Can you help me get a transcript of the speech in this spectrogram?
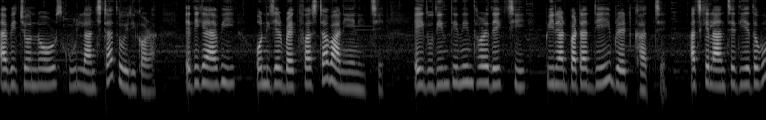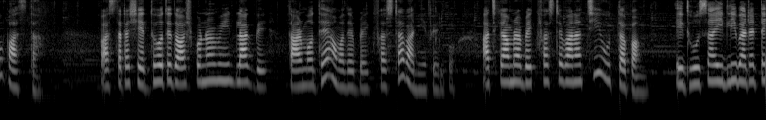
অ্যাবির জন্য ওর স্কুল লাঞ্চটা তৈরি করা। এদিকে অ্যাবি ও নিজের ব্রেকফাস্টটা বানিয়ে নিচ্ছে। এই দুদিন, তিন দিন ধরে দেখছি পিনাট বাটার দিয়েই ব্রেড খাচ্ছে। আজকে লাঞ্চে দিয়ে দেবো পাস্তা পাস্তাটা সেদ্ধ হতে দশ পনেরো মিনিট লাগবে, তার মধ্যে আমাদের ব্রেকফাস্টটা বানিয়ে ফেলব। আজকে আমরা ব্রেকফাস্টে বানাচ্ছি উত্তাপাম। এই ধোসা, ইডলি ব্যাটারটা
